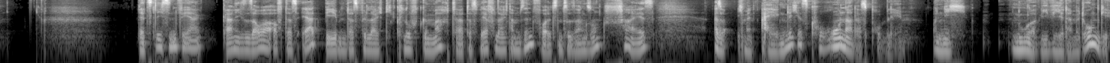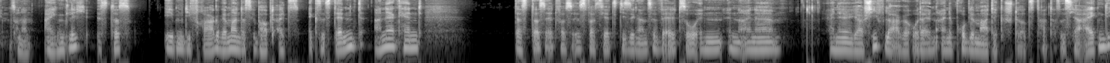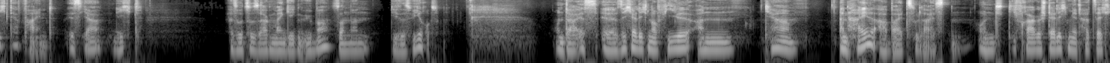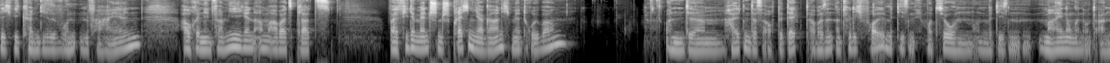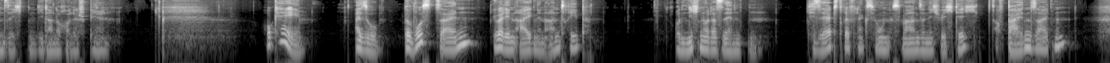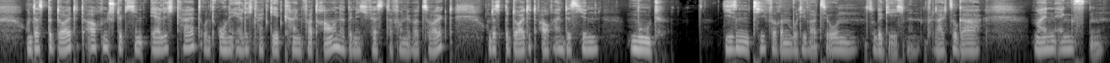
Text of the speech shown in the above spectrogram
Letztlich sind wir ja gar nicht sauer auf das Erdbeben, das vielleicht die Kluft gemacht hat. Das wäre vielleicht am sinnvollsten zu sagen, so ein Scheiß. Also ich meine, eigentlich ist Corona das Problem und nicht nur, wie wir damit umgehen, sondern eigentlich ist das eben die Frage, wenn man das überhaupt als existent anerkennt, dass das etwas ist, was jetzt diese ganze Welt so in, in eine, eine ja, Schieflage oder in eine Problematik gestürzt hat. Das ist ja eigentlich der Feind, ist ja nicht sozusagen mein Gegenüber, sondern dieses Virus. Und da ist äh, sicherlich noch viel an, ja, an Heilarbeit zu leisten. Und die Frage stelle ich mir tatsächlich, wie können diese Wunden verheilen? Auch in den Familien, am Arbeitsplatz. Weil viele Menschen sprechen ja gar nicht mehr drüber und ähm, halten das auch bedeckt, aber sind natürlich voll mit diesen Emotionen und mit diesen Meinungen und Ansichten, die da eine Rolle spielen. Okay, also Bewusstsein über den eigenen Antrieb und nicht nur das Senden. Die Selbstreflexion ist wahnsinnig wichtig auf beiden Seiten. Und das bedeutet auch ein Stückchen Ehrlichkeit und ohne Ehrlichkeit geht kein Vertrauen, da bin ich fest davon überzeugt. Und das bedeutet auch ein bisschen Mut, diesen tieferen Motivationen zu begegnen. Vielleicht sogar meinen Ängsten,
